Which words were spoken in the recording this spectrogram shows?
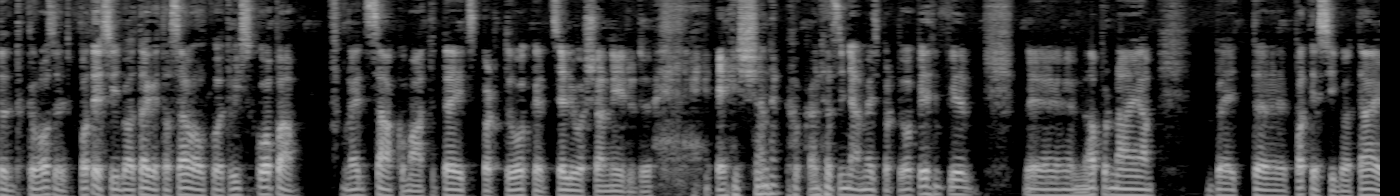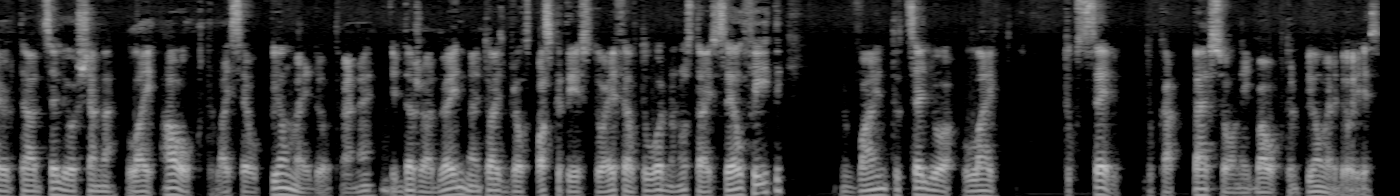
Tad, klausies, patiesībā tagad tā savalkot visu kopā. Redz, sākumā tu teici par to, ka ceļošana ir ēšana. Kaut kādā ziņā mēs par to pie, pie, pie, aprunājām. Bet eh, patiesībā tā ir tāda ceļošana, lai augtu, lai sevi pilnveidot, vai ne? Ir dažādi veidi, vai tu aizbrauc paskaties to Eiffel torni un uztājas selfīti, vai nu tu ceļo, lai tu sevi, tu kā personība augtu un pilnveidojies.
